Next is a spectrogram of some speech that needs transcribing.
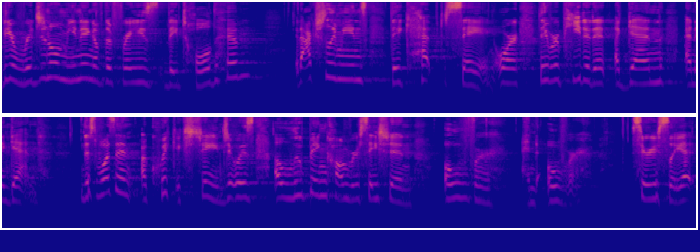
the original meaning of the phrase they told him, it actually means they kept saying, or they repeated it again and again. This wasn't a quick exchange, it was a looping conversation over and over. Seriously, it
